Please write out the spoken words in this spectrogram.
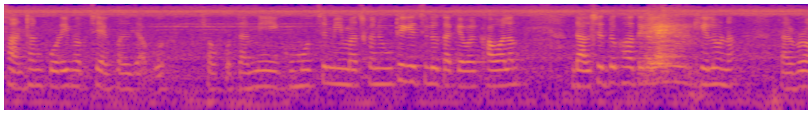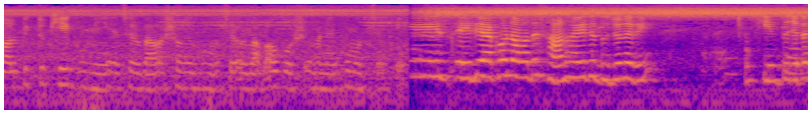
স্নান টান করেই ভাবছি একবারে যাব। সব করতে। আর মেয়ে ঘুমোচ্ছে, মেয়ে মাঝখানে উঠে গেছিল, তাকে আবার খাওয়ালাম। ডাল সেদ্ধ খাওয়াতে গেলে খেলো না। তারপর অল্প একটু খেয়ে ঘুমিয়ে গেছে, ওর বাবার সঙ্গে ঘুমোচ্ছে, ওর বাবাও বসে মানে ঘুমোচ্ছে। এই যে এখন আমাদের স্নান হয়ে গেছে দুজনেরই। কিন্তু যেটা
